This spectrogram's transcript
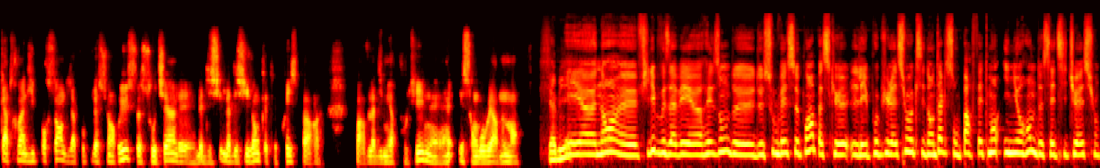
90% de la population russe soutient les, la décision qui a été prise par, par Vladimir Poutine et, son gouvernement. Et euh, non, euh, Philippe, vous avez euh, raison de, soulever ce point parce que les populations occidentales sont parfaitement ignorantes de cette situation,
